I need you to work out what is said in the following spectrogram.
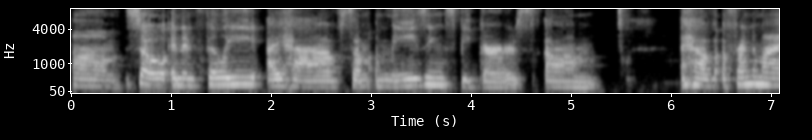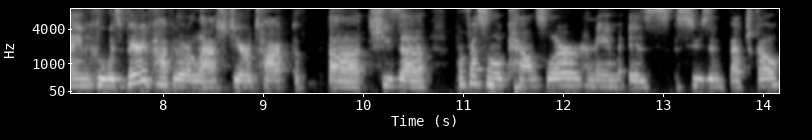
Um, so, and in Philly, I have some amazing speakers. Um, I have a friend of mine who was very popular last year. Talk, uh, she's a professional counselor. Her name is Susan Fetchko.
